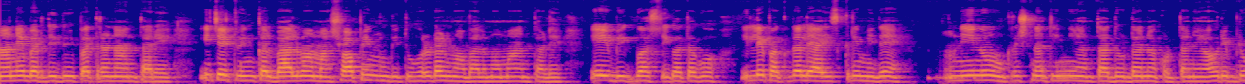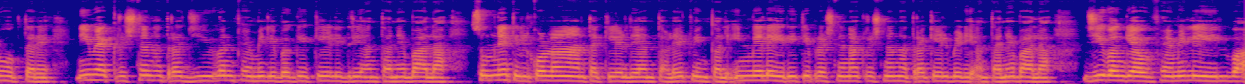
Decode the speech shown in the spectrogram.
ನಾನೇ ಬರೆದಿದ್ದು ಪತ್ರನಾ ಅಂತಾರೆ. ಈಚೆ ಟ್ವಿಂಕಲ್, ಬಾಲ್ಮಾಮ, ಶಾಪಿಂಗ್ ಮುಗೀತು, ಹೊರಡೋಣ ಬಾಲ್ಮಾಮ ಅಂತಾಳೆ. ಏಯ್, ಬಿಗ್ ಬಾಸ್, ಈಗ ತಗೋ. ಇಲ್ಲೇ ಪಕ್ಕದಲ್ಲೇ ಐಸ್ ಕ್ರೀಮ್ ಇದೆ. ನೀನು ಕೃಷ್ಣ ತಿನ್ನಿ ಅಂತ ದುಡ್ಡನ್ನು ಕೊಡ್ತಾನೆ. ಅವರಿಬ್ಬರು ಹೋಗ್ತಾರೆ. ನೀವ್ಯಾಕೆ ಕೃಷ್ಣನ ಹತ್ರ ಜೀವನ್ ಫ್ಯಾಮಿಲಿ ಬಗ್ಗೆ ಕೇಳಿದ್ರಿ ಅಂತಾನೆ ಬಾಲ. ಸುಮ್ಮನೆ ತಿಳ್ಕೊಳ್ಳೋಣ ಅಂತ ಕೇಳಿದೆ ಅಂತಾಳೆ ಟ್ವಿಂಕಲ್. ಇನ್ಮೇಲೆ ಈ ರೀತಿ ಪ್ರಶ್ನೆನ ಕೃಷ್ಣನ ಹತ್ರ ಕೇಳಬೇಡಿ ಅಂತಾನೆ ಬಾಲ. ಜೀವಂಗೆ ಅವ್ರ ಫ್ಯಾಮಿಲಿ ಇಲ್ವಾ?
